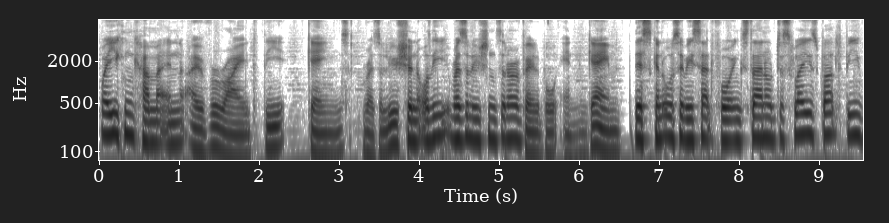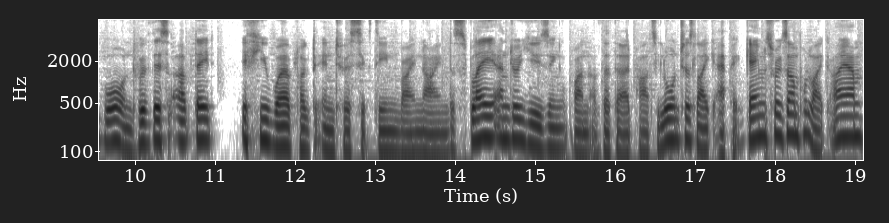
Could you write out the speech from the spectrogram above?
where you can come and override the game's resolution or the resolutions that are available in game. This can also be set for external displays but be warned with this update if you were plugged into a 16 by 9 display and you're using one of the third party launchers like Epic Games for example like I am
